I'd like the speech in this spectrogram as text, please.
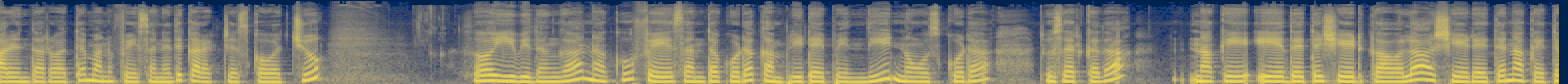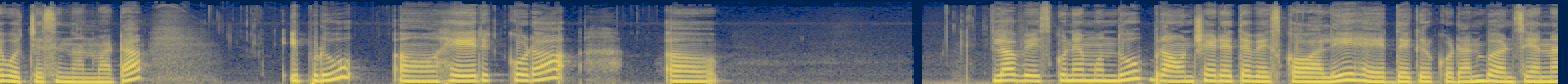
ఆరిన తర్వాతే మనం ఫేస్ అనేది కరెక్ట్ చేసుకోవచ్చు. సో ఈ విధంగా నాకు ఫేస్ అంతా కూడా కంప్లీట్ అయిపోయింది. నోస్ కూడా చూసారు కదా? నాకు ఏదైతే షేడ్ కావాలో ఆ షేడ్ అయితే నాకైతే వచ్చేసింది అనమాట ఇప్పుడు హెయిర్కి కూడా ఇలా వేసుకునే ముందు బ్రౌన్ షేడ్ అయితే వేసుకోవాలి. హెయిర్ దగ్గర కూడా బర్న్సీ అన్న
